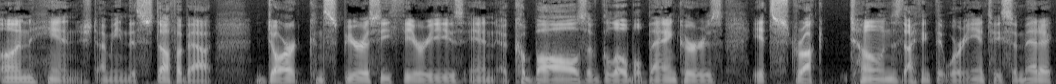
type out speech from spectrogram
unhinged. I mean, this stuff about dark conspiracy theories and uh, cabals of global bankers, it struck tones I think that were anti-Semitic.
